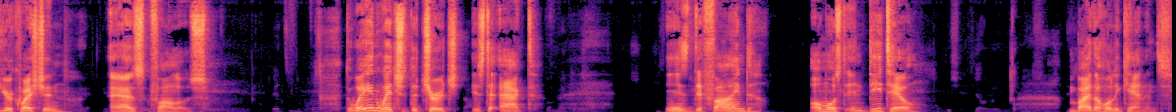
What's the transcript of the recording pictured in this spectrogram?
your question as follows The way in which the Church is to act is defined almost in detail by the holy canons,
